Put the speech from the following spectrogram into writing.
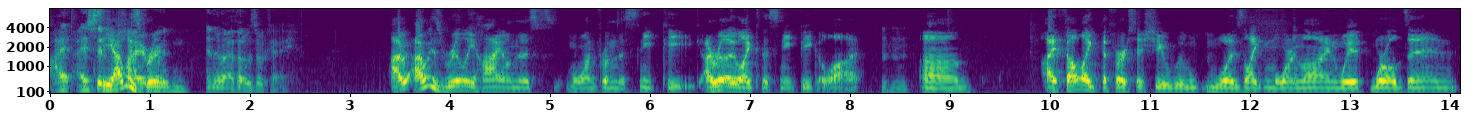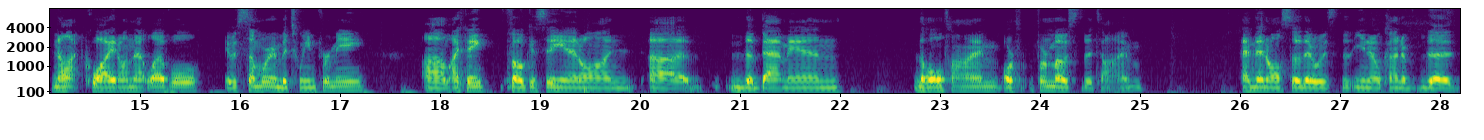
I, I said See, I was pirate, really- and then I thought it was okay. I, I was really high on this one from the sneak peek. I really liked the sneak peek a lot. Mhm. Um, I felt like the first issue w- was like more in line with World's End, not quite on that level. It was somewhere in between for me. Um, I think focusing it on uh, the Batman the whole time, or f- for most of the time, and then also there was the you know kind of the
